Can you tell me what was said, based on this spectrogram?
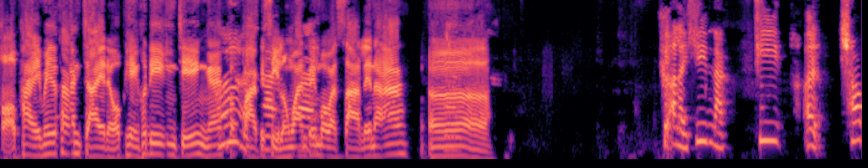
ขออภัยไม่ได้ตั้งใจแต่ว่าเพลงเขาดีจริงๆไงอ่าเขากวาดไปใช่สี่รางวัลใช่เป็นประวัติศาสตร์เลยนะเออ คืออะไรที่นักที่ เออชอบ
